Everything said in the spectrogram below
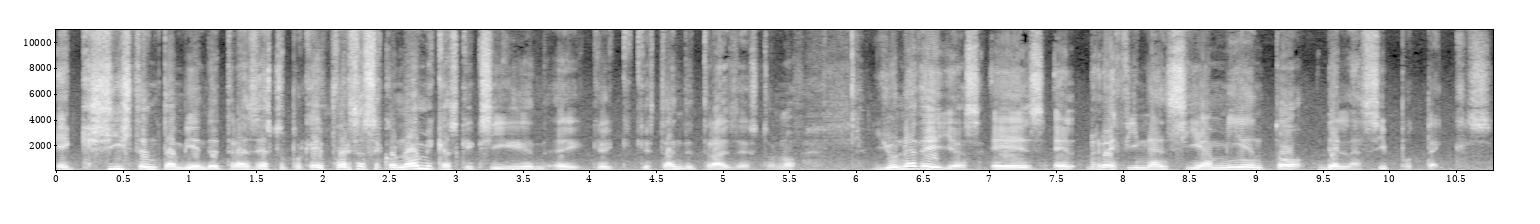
existen también detrás de esto? Porque hay fuerzas económicas que, exigen, eh, que, están detrás de esto, ¿no? Y una de ellas es el refinanciamiento de las hipotecas.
